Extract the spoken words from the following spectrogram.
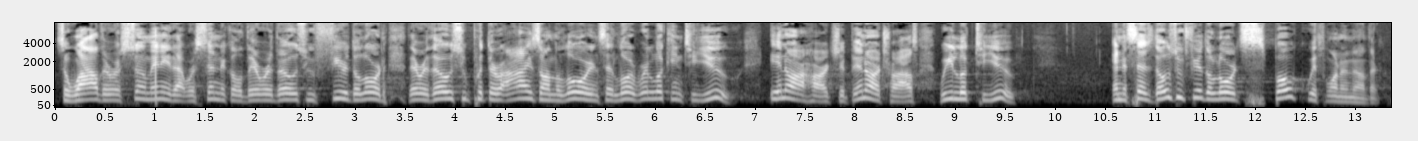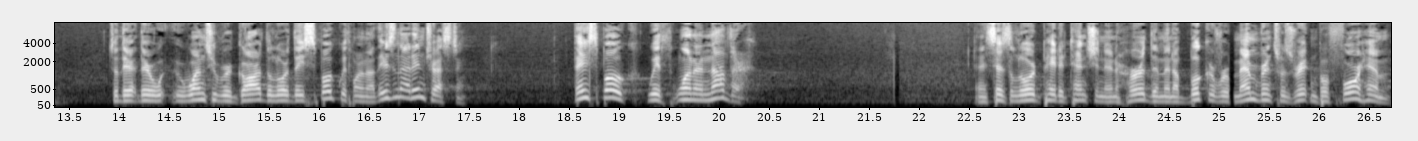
So while there were so many that were cynical, there were those who feared the Lord. There were those who put their eyes on the Lord and said, Lord, we're looking to you in our hardship, in our trials. We look to you. And it says, those who fear the Lord spoke with one another. So they're, they're ones who regard the Lord, they spoke with one another. Isn't that interesting? They spoke with one another. And it says the Lord paid attention and heard them, and a book of remembrance was written before him.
